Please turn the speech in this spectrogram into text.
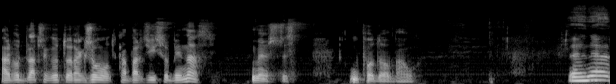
albo dlaczego to rak żołądka bardziej sobie nas, mężczyzn, upodobał? E, no,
